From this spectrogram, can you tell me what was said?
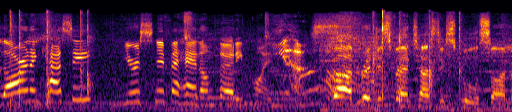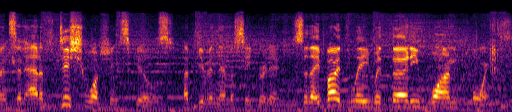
Lauren and Cassie, you're a sniff ahead on 30 points. Yes. But Bridget's fantastic school assignments and Adam's dishwashing skills have given them a secret edge. So they both lead with 31 points.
